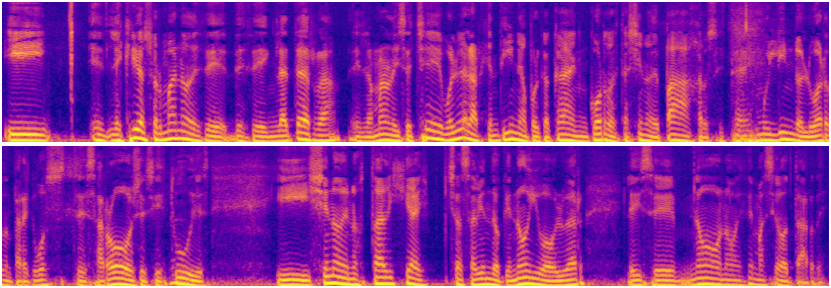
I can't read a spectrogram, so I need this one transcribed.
Y eh, le escribe a su hermano desde, desde Inglaterra. El hermano le dice, che, volví a la Argentina porque acá en Córdoba está lleno de pájaros, está, es muy lindo el lugar para que vos te desarrolles y estudies y lleno de nostalgia, ya sabiendo que no iba a volver, le dice, no, no, es demasiado tarde.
